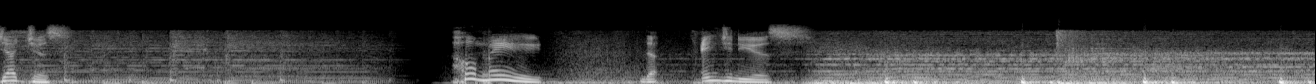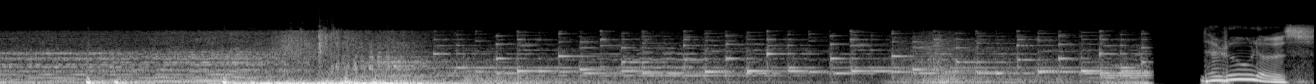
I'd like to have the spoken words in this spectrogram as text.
Judges. Who made the engineers? The rulers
